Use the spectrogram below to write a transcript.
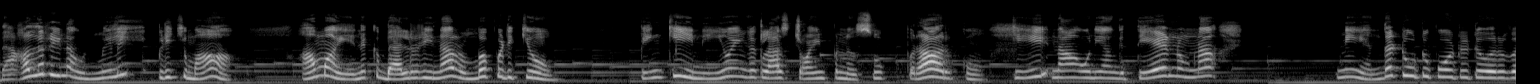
பேலரினா உண்மையிலே பிடிக்குமா? ஆமாம் எனக்கு பேலரினா ரொம்ப பிடிக்கும். பிங்கி நீயும் எங்கள் கிளாஸ் ஜாயின் பண்ண. சூப்பராக இருக்கும். கே நான் உன்னை அங்கே தேடணும்னா நீ எந்த டூட்டு போட்டுட்டு வருவ?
